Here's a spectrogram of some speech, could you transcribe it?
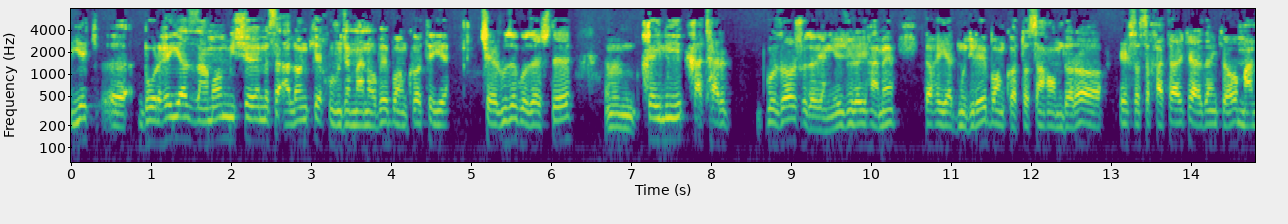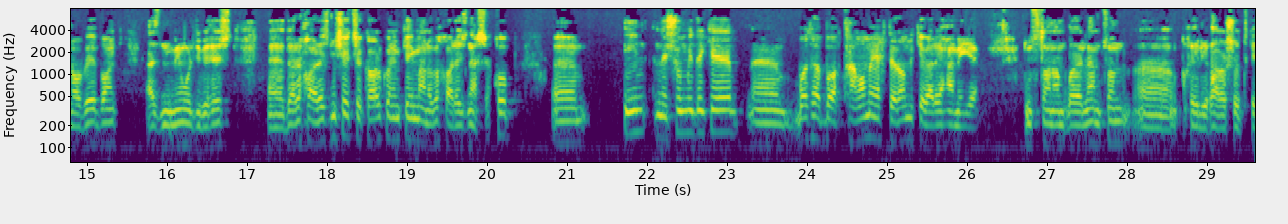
یک برهی از زمان میشه مثل الان که خروج منابع بانکات چه روز گذشته خیلی خطر گذار شده. یعنی یه جورایی همه تا هیئت مدیره بانکات تا سهامدارا احساس خطر کردن که آقا منابع بانک از نیمه بهشت داره خارج میشه. چه کار کنیم که این منابع خارج نشه؟ خب این نشون میده که با, با تمام احترامی که برای همه دوستانم قائلم چون خیلی قرار شد که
